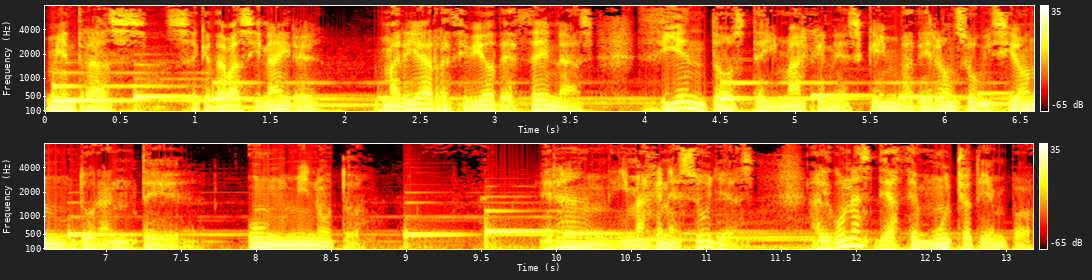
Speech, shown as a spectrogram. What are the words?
Mientras se quedaba sin aire, María recibió decenas, cientos de imágenes que invadieron su visión durante un minuto. Eran imágenes suyas, algunas de hace mucho tiempo,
